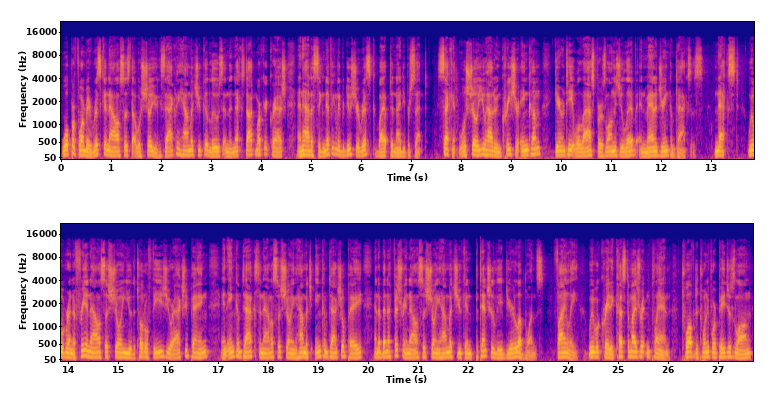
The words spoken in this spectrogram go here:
We'll perform a risk analysis that will show you exactly how much you could lose in the next stock market crash and how to significantly reduce your risk by up to 90%. Second, we'll show you how to increase your income, guarantee it will last for as long as you live, and manage your income taxes. Next, we will run a free analysis showing you the total fees you are actually paying, an income tax analysis showing how much income tax you'll pay, and a beneficiary analysis showing how much you can potentially leave to your loved ones. Finally, we will create a customized written plan, 12 to 24 pages long,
